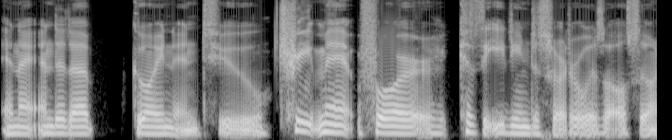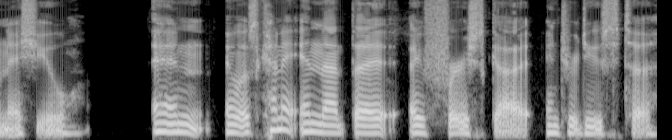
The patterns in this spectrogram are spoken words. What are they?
and I ended up going into treatment for because the eating disorder was also an issue. And it was kind of in that that I first got introduced to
